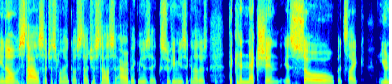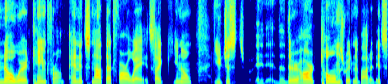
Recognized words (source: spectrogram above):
you know, styles such as flamenco, such as styles Arabic music, Sufi music, and others, the connection is so. It's like you know where it came from, and it's not that far away. It's like you know, you just it, it- there are tomes written about it. It's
